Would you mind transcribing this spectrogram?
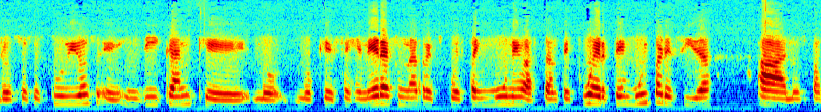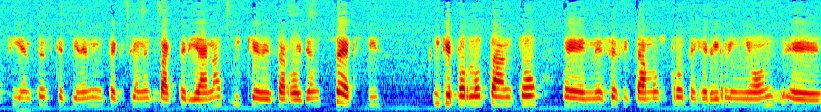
los, estudios indican que lo, lo, que se genera es una respuesta inmune bastante fuerte, muy parecida a los pacientes que tienen infecciones bacterianas y que desarrollan sepsis y que por lo tanto eh, necesitamos proteger el riñón eh,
